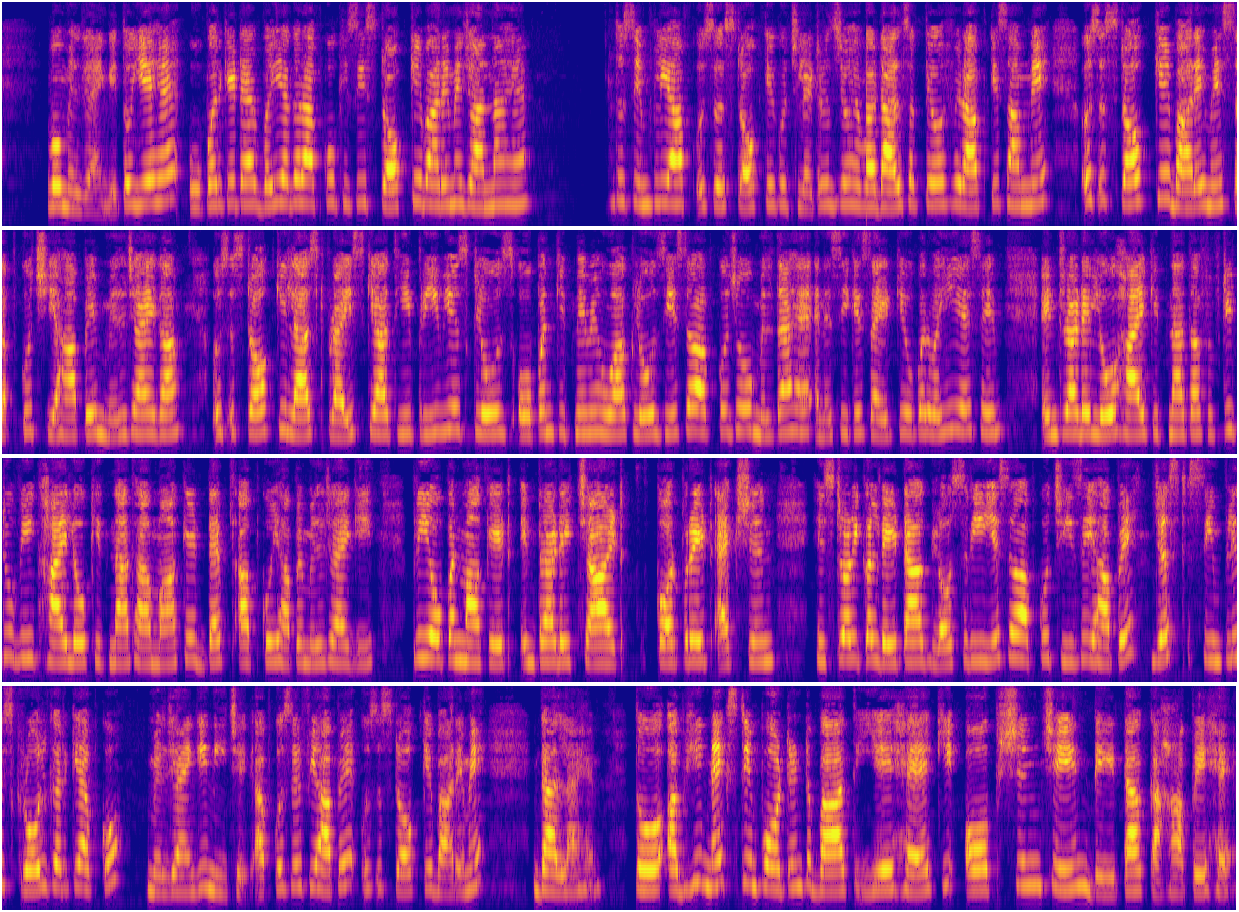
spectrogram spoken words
वो मिल जाएँगे। तो ये है ऊपर के टैब। वही अगर आपको किसी स्टॉक के बारे में जानना है तो सिंपली आप उस स्टॉक के कुछ लेटर्स जो है वह डाल सकते हो और फिर आपके सामने उस स्टॉक के बारे में सब कुछ यहाँ पे मिल जाएगा। उस स्टॉक की लास्ट प्राइस क्या थी? प्रीवियस क्लोज ओपन कितने में हुआ? क्लोज ये सब आपको जो मिलता है एनएससी के साइट के ऊपर वही है सेम इंट्राडे लो हाई कितना था? 52 वीक हाई लो कितना था? मार्केट डेप्थ आपको यहाँ पे मिल जाएगी। Pre open market intraday chart corporate action historical data glossary ये सब आपको चीज़ें यहाँ पे जस्ट सिंपली स्क्रॉल करके आपको मिल जाएँगी नीचे। आपको सिर्फ़ यहाँ पे उस स्टॉक के बारे में डालना है। तो अभी नेक्स्ट इंपॉर्टेंट बात ये है कि ऑप्शन चेन डेटा कहाँ पे है।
